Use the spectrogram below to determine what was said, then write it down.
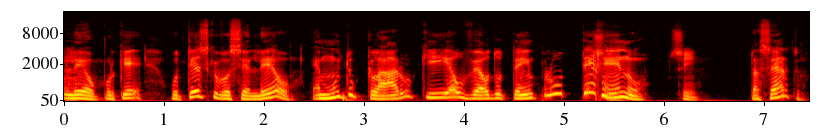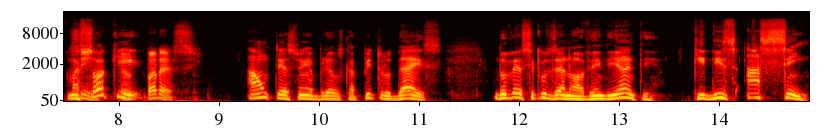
leu, porque o texto que você leu é muito claro que é o véu do templo terreno. Sim. Sim. Tá certo? Mas Sim, só que. É, parece há um texto em Hebreus, capítulo 10, do versículo 19 em diante, que diz assim:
